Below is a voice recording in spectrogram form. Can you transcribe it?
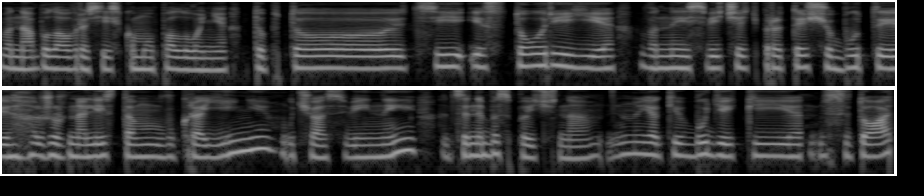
вона була в російському полоні. Тобто ці історії вони свідчать про те, що бути журналістом в Україні у час війни це небезпечно. Ну як і в будь-якій ситуації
